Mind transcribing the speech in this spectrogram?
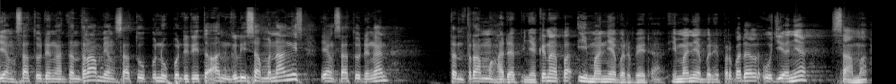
yang satu dengan tentram, yang satu penuh penderitaan, gelisah menangis, yang satu dengan tentram menghadapinya. Kenapa? Imannya berbeda. Imannya berbeda. Padahal ujiannya sama.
